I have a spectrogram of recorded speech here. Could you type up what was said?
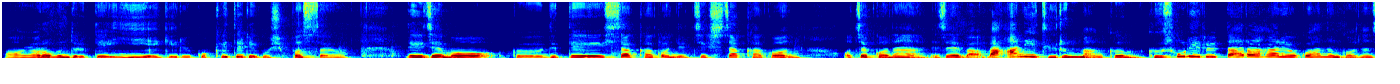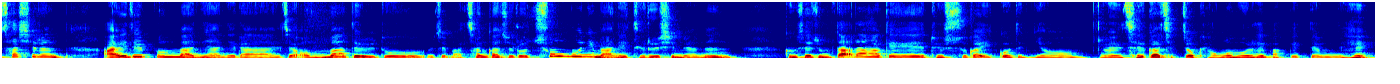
어, 여러분들께 이 얘기를 꼭 해드리고 싶었어요. 근데 이제 뭐 그 늦게 시작하건 일찍 시작하건 어쨌거나 이제 막 많이 들은 만큼 그 소리를 따라 하려고 하는 거는 사실은 아이들뿐만이 아니라 이제 엄마들도 이제 마찬가지로 충분히 많이 들으시면은 금세 좀 따라하게 될 수가 있거든요. 네, 제가 직접 경험을 해봤기 때문에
